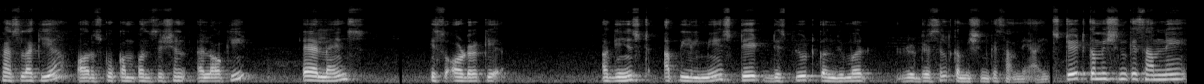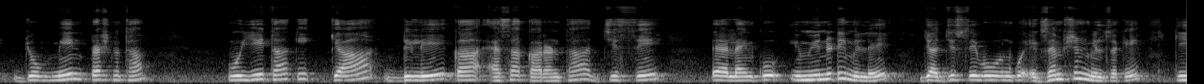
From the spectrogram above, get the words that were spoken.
फैसला किया और उसको कंपनसेशन अलाउ की। एयरलाइंस इस ऑर्डर के अगेंस्ट अपील में state dispute consumer redressal commission के सामने आई। स्टेट कमीशन के सामने जो मेन प्रश्न था, वो ये था कि क्या डिले का ऐसा कारण था जिससे एयरलाइन को इम्यूनिटी मिले या जिससे वो उनको एग्जामेशन मिल सके कि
